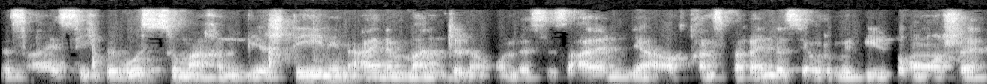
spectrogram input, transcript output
Das heißt, sich bewusst zu machen, wir stehen in einem Wandel und es ist allen ja auch transparent, dass die Automobilbranche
